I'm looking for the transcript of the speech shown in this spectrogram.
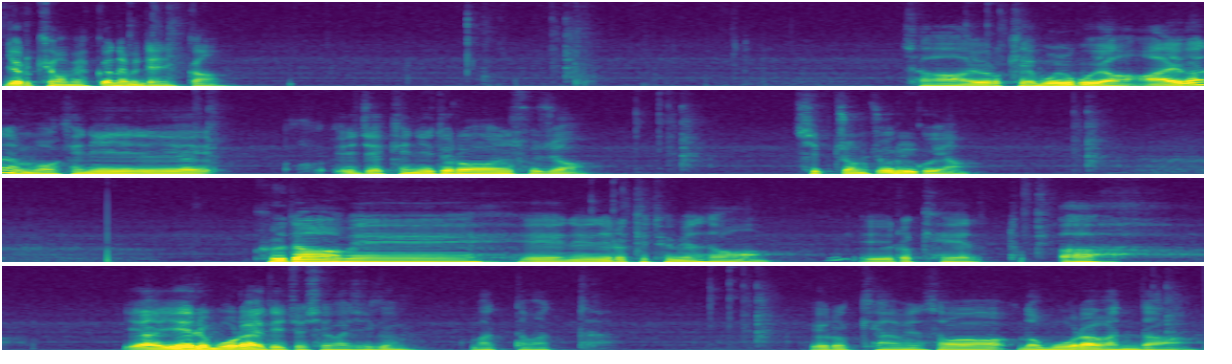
이렇게 오면 끊으면 되니까. 자, 이렇게 몰고요. 아, 이거는 뭐 괜히 이제 괜히 들어온 수죠. 집 좀 줄이고요. 그 다음에 얘는 이렇게 두면서 이렇게 두- 아, 야, 얘를 몰아야 되죠, 제가 지금. 맞다, 맞다. 이렇게 하면서 너 몰아간다.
